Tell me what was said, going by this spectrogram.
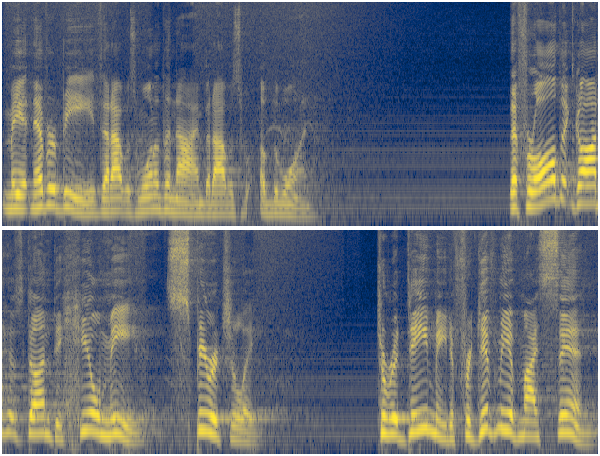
may it never be that I was one of the nine, but I was of the one. That for all that God has done to heal me spiritually, to redeem me, to forgive me of my sin,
